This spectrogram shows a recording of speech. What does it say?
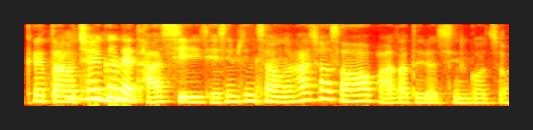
그랬다가 음. 최근에 다시 재심 신청을 하셔서 받아들여진 거죠.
